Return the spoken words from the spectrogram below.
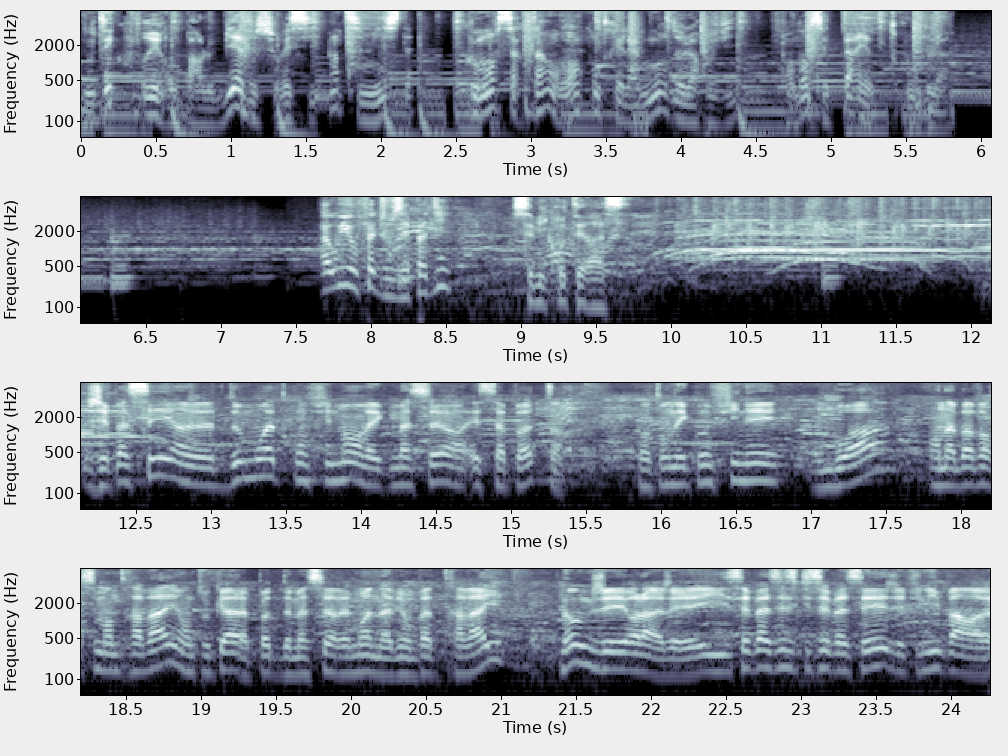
nous découvrirons par le biais de ce récit intimiste comment certains ont rencontré l'amour de leur vie pendant cette période trouble. Ah oui, au fait, je vous ai pas dit, c'est micro-terrasse. J'ai passé euh, deux mois de confinement avec ma sœur et sa pote. Quand on est confiné, on boit, on n'a pas forcément de travail. En tout cas, la pote de ma sœur et moi n'avions pas de travail. Donc j'ai voilà, il s'est passé ce qui s'est passé. J'ai fini par euh,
